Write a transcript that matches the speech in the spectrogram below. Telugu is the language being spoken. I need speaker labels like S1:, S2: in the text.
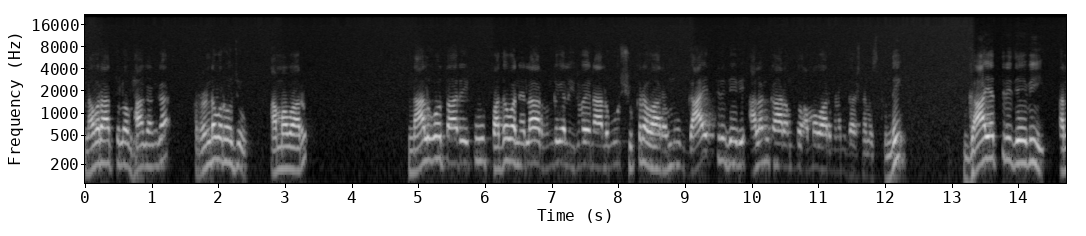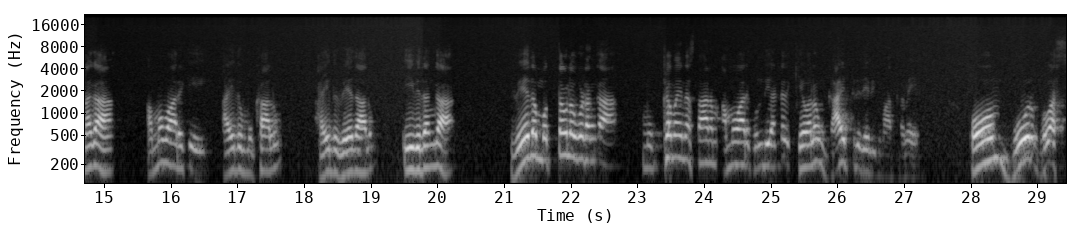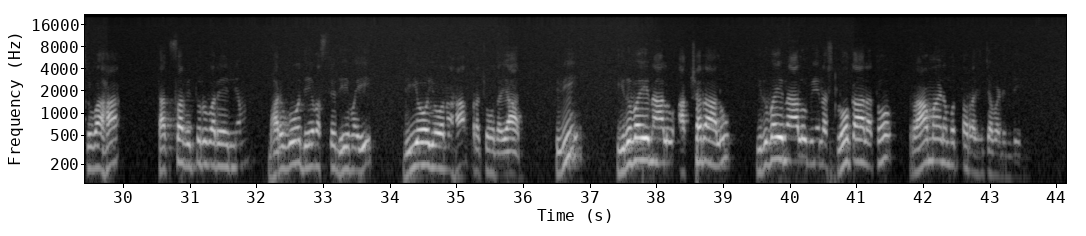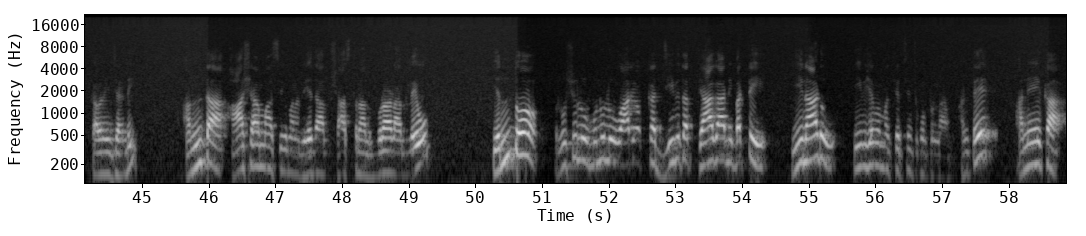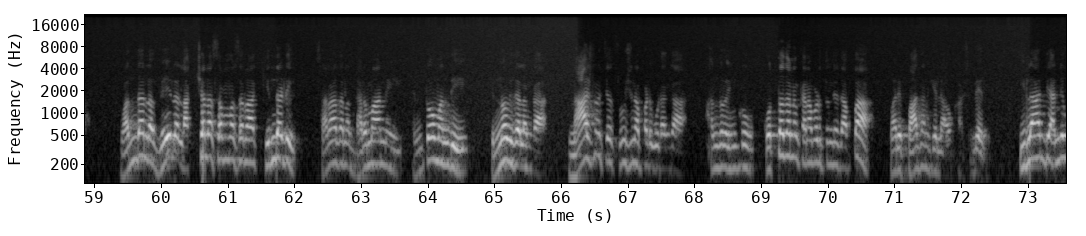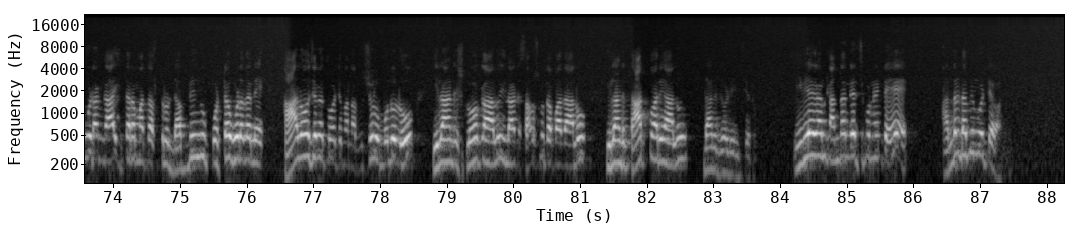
S1: నవరాత్రిలో భాగంగా రెండవ రోజు అమ్మవారు. నాలుగో తారీఖు పదవ నెల రెండు వేల ఇరవై నాలుగు శుక్రవారము గాయత్రిదేవి అలంకారంతో అమ్మవారు మనకు దర్శనమిస్తుంది. దేవి అనగా అమ్మవారికి ఐదు ముఖాలు ఐదు వేదాలు. ఈ విధంగా వేదం మొత్తంలో కూడా ముఖ్యమైన స్థానం అమ్మవారికి ఉంది అంటే అది కేవలం గాయత్రిదేవికి మాత్రమే. ఓం భూర్భువ శివ తత్సవితుర్వరేణ్యం భర్గో దేవస్య ధీమహి ధియోయోన ప్రచోదయాత్. ఇవి ఇరవై నాలుగు అక్షరాలు ఇరవై నాలుగు వేల శ్లోకాలతో రామాయణం మొత్తం రచించబడింది. గమనించండి అంత ఆషామాసి మన వేదాలు శాస్త్రాలు పురాణాలు లేవు. ఎంతో ఋషులు మునులు వారి యొక్క జీవిత త్యాగాన్ని బట్టి ఈనాడు ఈ విషయం మనం చర్చించుకుంటున్నాం. అంటే అనేక వందల వేల లక్షల సంవత్సరాల కిందటి సనాతన ధర్మాన్ని ఎంతోమంది ఎన్నో విధాలుగా నాశనం చే చూసినప్పుడు కూడా అందులో ఇంకో కొత్తదనం కనబడుతుంది తప్ప మరి పాదానికి వెళ్ళే అవకాశం లేదు. ఇలాంటి అన్ని కూడా ఇతర మతస్థులు డబ్బింగ్ కొట్టకూడదనే ఆలోచనతోటి మన ఋషులు మునులు ఇలాంటి శ్లోకాలు ఇలాంటి సంస్కృత పదాలు ఇలాంటి తాత్పర్యాలు దాన్ని జోడించారు. ఇవే కనుక అందరు నేర్చుకుంటుంటే అందరు డబ్బింగ్ కొట్టేవాళ్ళు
